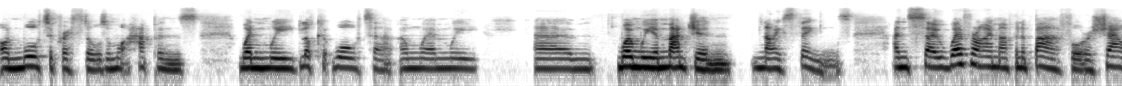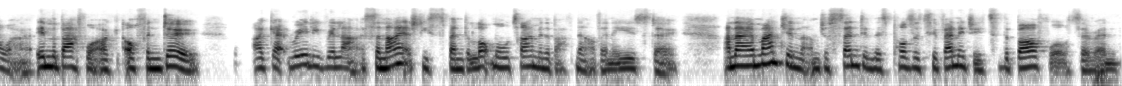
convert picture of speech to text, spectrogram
on water crystals and what happens when we look at water and when we um, when we imagine nice things. And so, whether I'm having a bath or a shower, in the bath, what I often do I get really relaxed and I actually spend a lot more time in the bath now than I used to. And I imagine that I'm just sending this positive energy to the bath water and,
